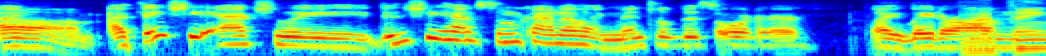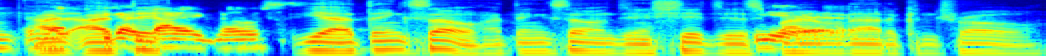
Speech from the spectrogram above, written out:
Um, I think she actually didn't she have some kind of like mental disorder like later on. I think- I- I got think- diagnosed. Yeah, I think so. I think so. And then shit just spiraled Yeah. out of control.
